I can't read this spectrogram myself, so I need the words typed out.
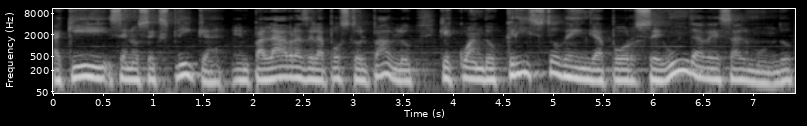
Aquí se nos explica en palabras del apóstol Pablo que cuando Cristo venga por segunda vez al mundo,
